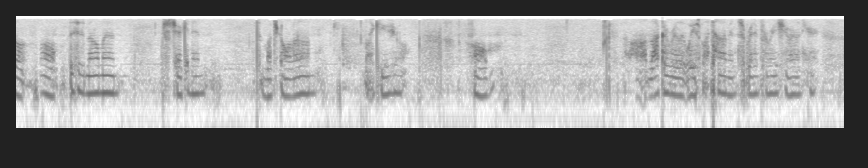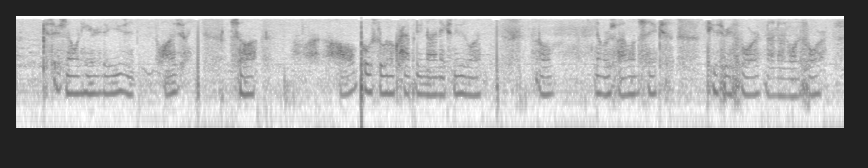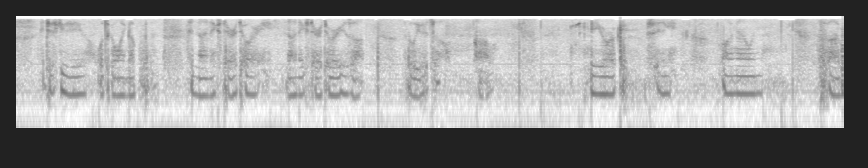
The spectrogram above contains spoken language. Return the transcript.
So, this is Middleman. Just checking in. Nothing much going on, like usual. Um, I'm not going to really waste my time and spread information around here because there's no one here to use it wisely. So, I'll post a little crappity NYNEX news line. Um, number is 516-234-9914. It just gives you what's going up in NYNEX territory. NYNEX territory is, uh, I believe it's, uh, um, New York City, Long Island, 5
